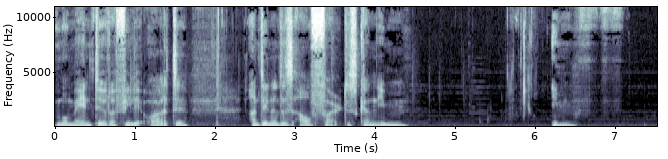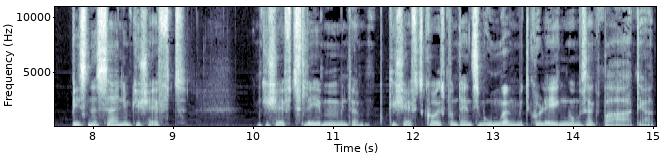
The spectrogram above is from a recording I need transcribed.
Momente oder viele Orte, an denen das auffällt. Das kann im, im Business sein, im Geschäft, im Geschäftsleben, in der Geschäftskorrespondenz, im Umgang mit Kollegen, wo man sagt, bah, der hat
